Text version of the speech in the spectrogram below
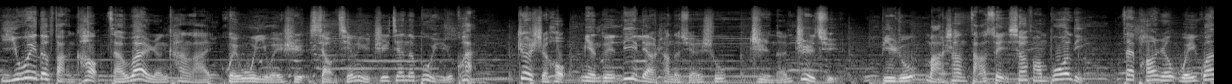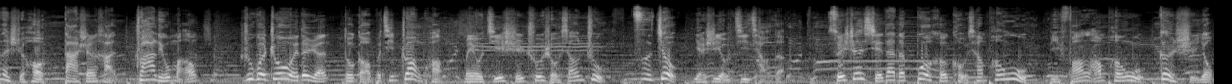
一味的反抗，在外人看来会误以为是小情侣之间的不愉快。这时候面对力量上的悬殊，只能智取，比如马上砸碎消防玻璃，在旁人围观的时候大声喊抓流氓。如果周围的人都搞不清状况，没有及时出手相助，自救也是有技巧的。随身携带的薄荷口腔喷雾比防狼喷雾更实用，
